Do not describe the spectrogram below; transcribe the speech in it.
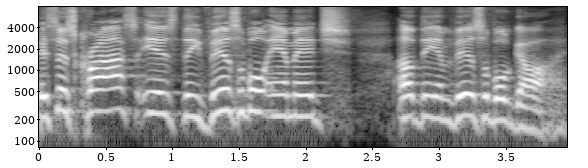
It says, Christ is the visible image of the invisible God.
